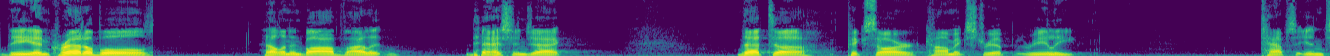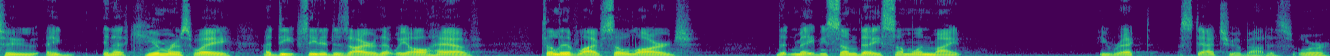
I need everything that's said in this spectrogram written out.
The Incredibles. Helen and Bob, Violet, Dash and Jack. That uh, Pixar comic strip really taps into a, in a humorous way, a deep-seated desire that we all have to live life so large that maybe someday someone might erect a statue about us or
